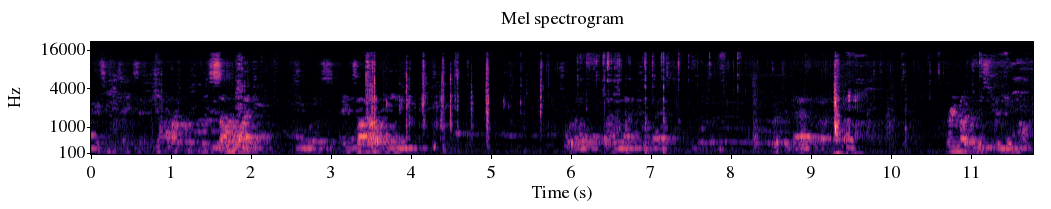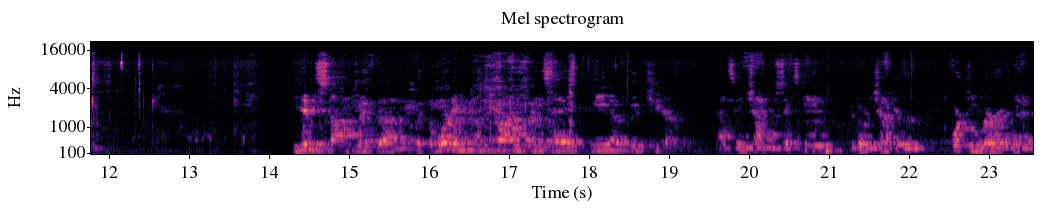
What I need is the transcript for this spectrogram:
I guess you could say that John was somewhat. He was exiled. He sort of done that to death. Put to death, but very much mistreated. He didn't stop with, uh, with the warning of the trials, but he says, Be of good cheer. That's in chapter 16. We go to chapter 14, where in the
